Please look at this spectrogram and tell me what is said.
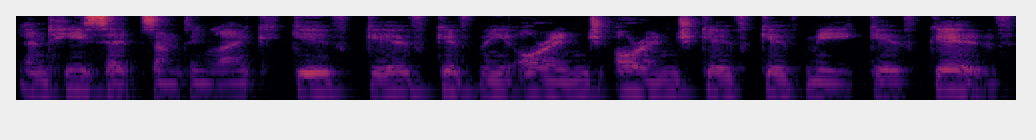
and he said something like, Give, give, give me orange, orange, give, give me, give, give.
